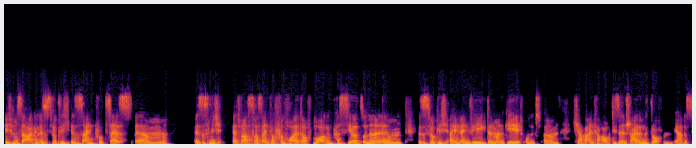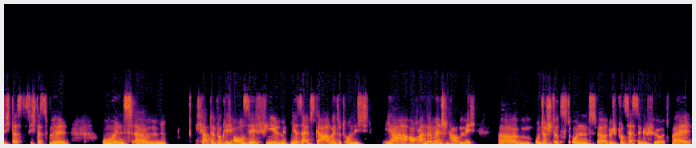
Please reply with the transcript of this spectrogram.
ich muss sagen, es ist wirklich, es ist ein Prozess. Ähm, es ist nicht etwas, was einfach von heute auf morgen passiert, sondern ähm, es ist wirklich ein, ein Weg, den man geht. Und ähm, ich habe einfach auch diese Entscheidung getroffen, ja, dass ich das, dass ich das will. Und ähm, ich habe da wirklich auch sehr viel mit mir selbst gearbeitet und ich, ja, auch andere Menschen haben mich ähm, unterstützt und äh, durch Prozesse geführt, weil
